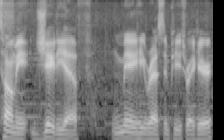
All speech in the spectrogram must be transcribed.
Tommy JDF. May he rest in peace right here.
